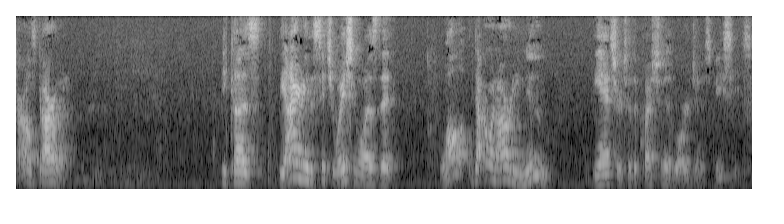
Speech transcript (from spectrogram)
Charles Darwin. Because the irony of the situation was that Walt Darwin already knew the answer to the question of origin of species.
